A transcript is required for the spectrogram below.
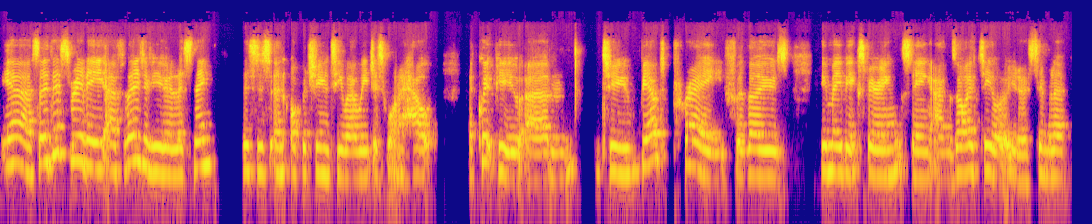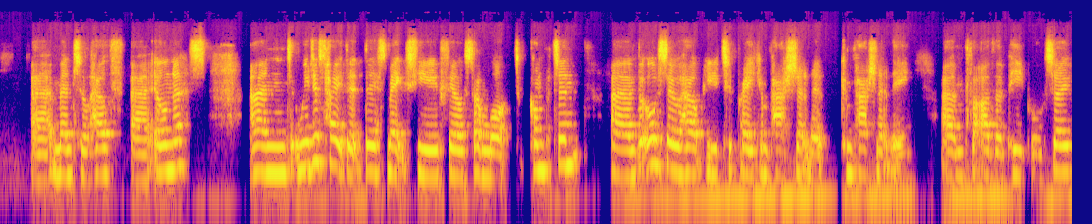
Yeah, so this really, uh, for those of you who are listening, this is an opportunity where we just want to help equip you um, to be able to pray for those who may be experiencing anxiety or you know similar uh, mental health uh, illness and we just hope that this makes you feel somewhat competent um, but also help you to pray compassionately, compassionately um, for other people so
